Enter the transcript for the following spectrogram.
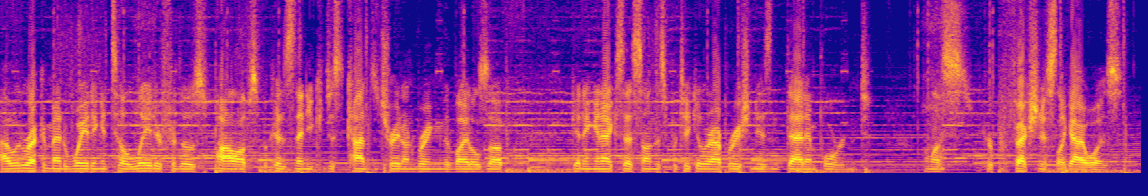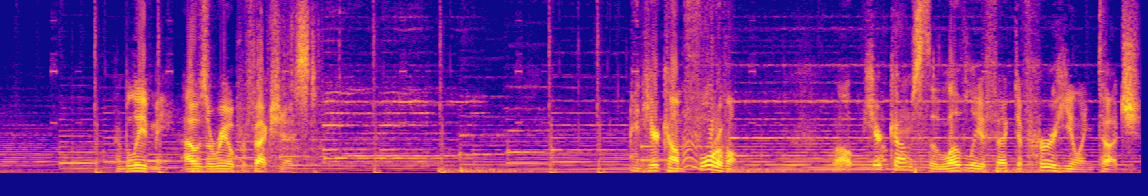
I would recommend waiting until later for those polyps because then you can just concentrate on bringing the vitals up. Getting an XS on this particular operation isn't that important unless you're a perfectionist like I was. And believe me, I was a real perfectionist. And here come four of them. Well, here Okay. comes the lovely effect of her healing touch.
